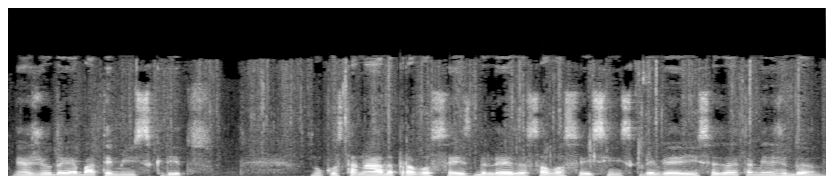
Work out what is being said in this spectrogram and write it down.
Me ajuda aí a bater mil inscritos não custa nada para vocês, beleza? É só vocês se inscrever aí, vocês vão estar me ajudando.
